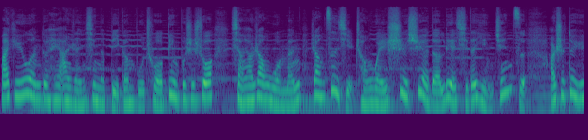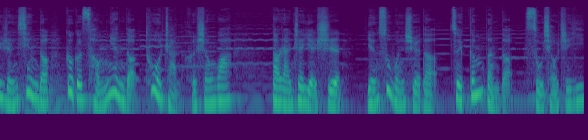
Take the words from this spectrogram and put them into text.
麦克尤恩对黑暗人性的笔耕不辍，并不是说想要让我们让自己成为嗜血的猎奇的瘾君子，而是对于人性的各个层面的拓展和深挖。当然，这也是严肃文学的最根本的诉求之一。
